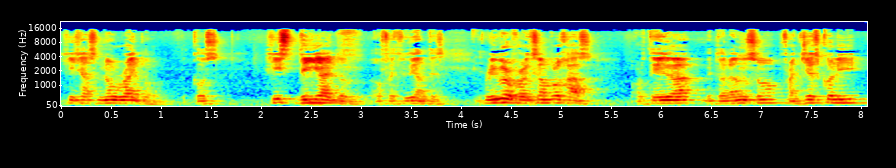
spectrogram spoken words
he has no rival because he's the idol of Estudiantes. River, for example, has Ortega, Beto Alonso, Francescoli,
